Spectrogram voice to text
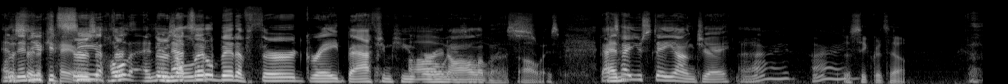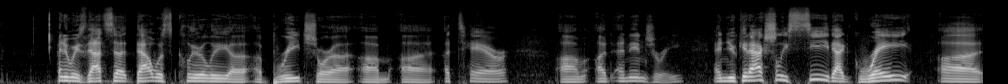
and Listen, then you could tear. see. There's, hold, there- and then there's a that's little bit of third grade bathroom humor always, in all always, of us. Always. That's And- how you stay young, Jay. All right. All right. the secret's out. Anyways, that's a that was clearly a, a breach or a um, a, a tear, um, a, an injury, and you could actually see that gray uh,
